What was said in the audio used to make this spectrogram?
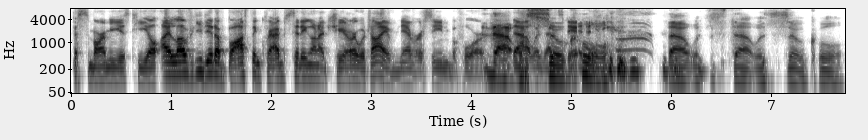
the smarmiest heel. I love he did a Boston crab sitting on a chair, which I have never seen before. That was so outstanding. That was that was so cool.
